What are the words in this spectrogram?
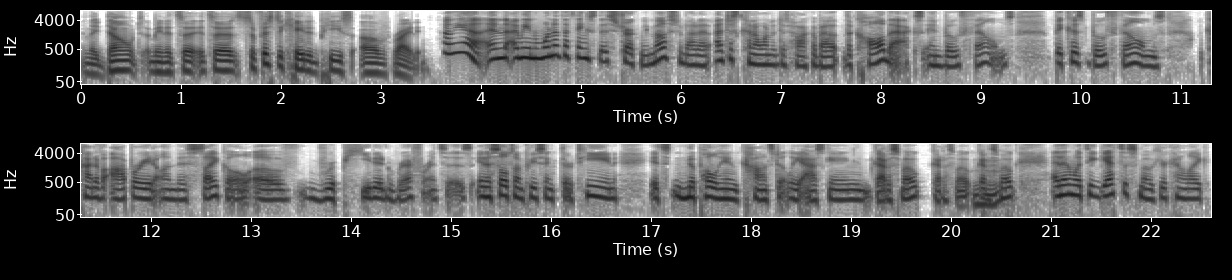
and they don't. I mean, it's a it's a sophisticated piece of writing. Oh yeah, and I mean one of the things that struck me most about it, I just kind of wanted to talk about the callbacks in both films because both films kind of operate on this cycle of repeated references. In Assault on Precinct 13, it's Napoleon constantly asking, "Got to smoke? Got to smoke? Got to mm-hmm. smoke?" And then once he gets a smoke, you're kind of like,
